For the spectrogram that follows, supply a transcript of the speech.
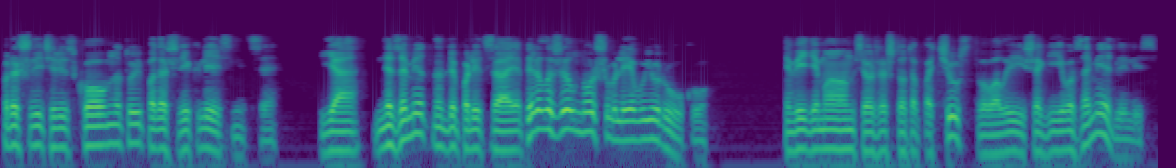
прошли через комнату и подошли к лестнице. Я, незаметно для полицая, переложил нож в левую руку. Видимо, он все же что-то почувствовал, и шаги его замедлились.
